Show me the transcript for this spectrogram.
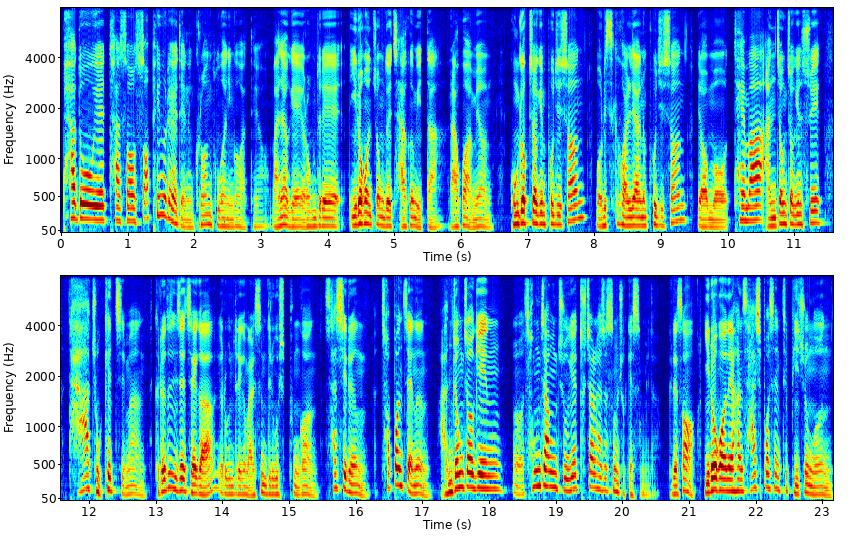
파도에 타서 서핑을 해야 되는 그런 구간인 것 같아요. 만약에 여러분들의 1억 원 정도의 자금이 있다라고 하면 공격적인 포지션, 뭐 리스크 관리하는 포지션, 여, 뭐 테마, 안정적인 수익 다 좋겠지만 그래도 이제 제가 여러분들에게 말씀드리고 싶은 건 사실은 첫 번째는 안정적인 어, 성장주에 투자를 하셨으면 좋겠습니다. 그래서 1억 원의 한 40% 비중은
